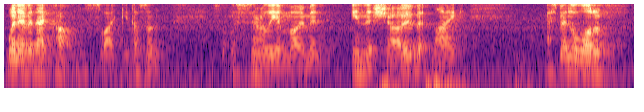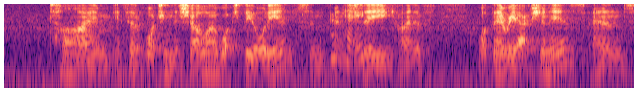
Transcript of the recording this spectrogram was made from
Whenever that comes, like it doesn't. It's not necessarily a moment in the show, but like I spend a lot of time instead of watching the show, I watch the audience and, Okay. and see kind of what their reaction is and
